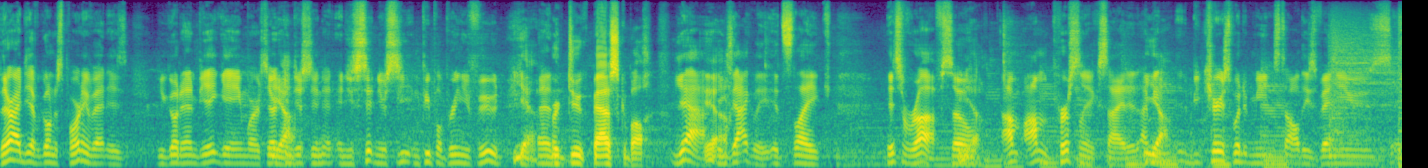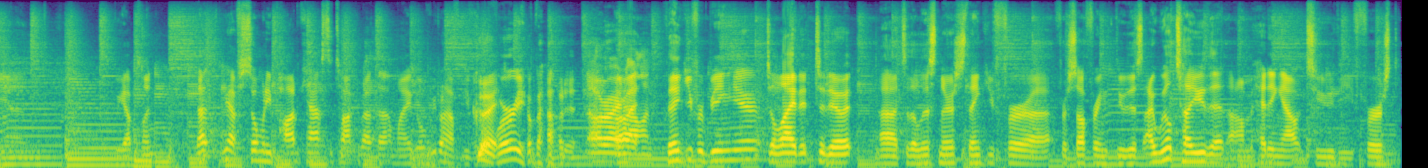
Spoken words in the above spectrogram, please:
their idea of going to a sporting event is you go to an NBA game where it's air Yeah. conditioned and you sit in your seat and people bring you food. Yeah. And- or Duke basketball. Yeah, Yeah. exactly. It's like it's rough. So Yeah. I'm, I'm personally excited. I Yeah. mean, I'd be curious what it means to all these venues, and we got plenty. That we have so many podcasts to talk about that, Michael. We don't have to Good. worry about it. All right, Alan. Thank you for being here. Delighted to do it. Uh, to the listeners, thank you for uh, for suffering through this. I will tell you that I'm heading out to the first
